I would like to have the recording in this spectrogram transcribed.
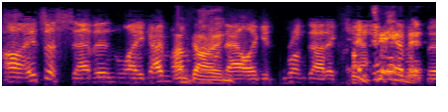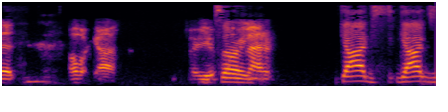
Uh, it's a seven. Like I'm, I'm I'm, dying. with Alec. It runs out of gas Damn a little it. bit. Oh my god. Are you? Sorry. What's the? Gogs, Gogs,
